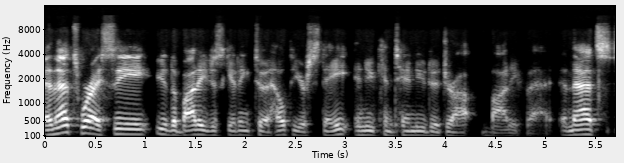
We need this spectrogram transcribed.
And that's where I see the body just getting to a healthier state and you continue to drop body fat. And that's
